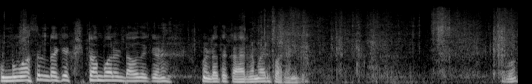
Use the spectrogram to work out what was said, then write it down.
കുംഭമാസത്തിൽ ഉണ്ടാക്കിയ ഇഷ്ടം പോലെ ഉണ്ടാവുന്നൊക്കെയാണ് വേണ്ടാത്ത കാരണന്മാർ പറയുന്നത്. അപ്പോൾ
